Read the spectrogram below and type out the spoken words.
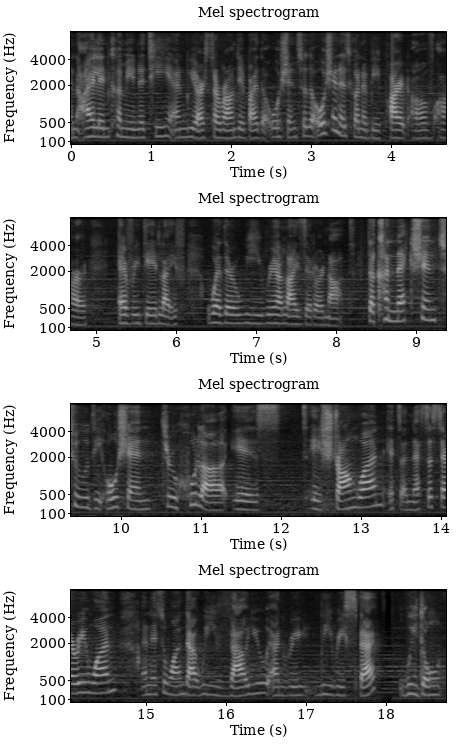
an island community and we are surrounded by the ocean. So the ocean is going to be part of our everyday life, whether we realize it or not. The connection to the ocean through hula is a strong one, it's a necessary one, and it's one that we value and re we respect. We don't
